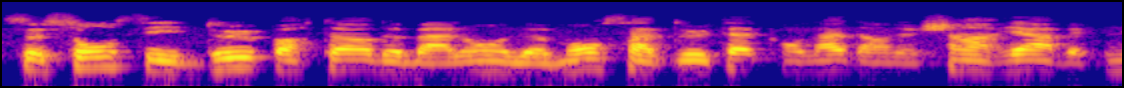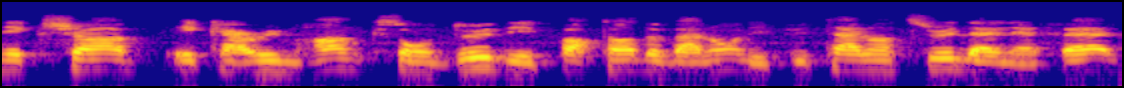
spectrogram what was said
ce sont ces deux porteurs de ballon, le monstre à deux têtes qu'on a dans le champ arrière avec Nick Chubb et Kareem Hunt, qui sont deux des porteurs de ballon les plus talentueux de la NFL.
